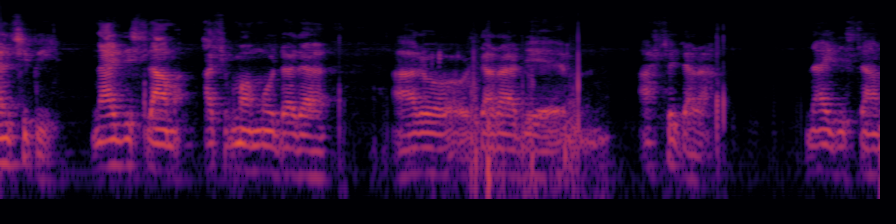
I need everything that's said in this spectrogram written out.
এনসিপি নাইদ ইসলাম আসিফ মাহমুদ এরা আরও যারা যে আসছে যারা নাইদ ইসলাম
